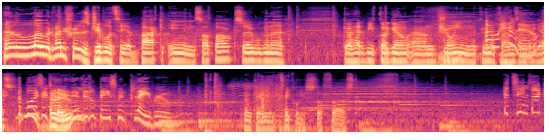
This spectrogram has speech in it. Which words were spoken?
Hello adventurers, Giblet here, back in South Park, so we're gonna go ahead, we've got to go and join the Kuna Oh, I'm hello. gonna guess. The boys are hello. down in their little basement playroom. Okay, take all your stuff first. It seems like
